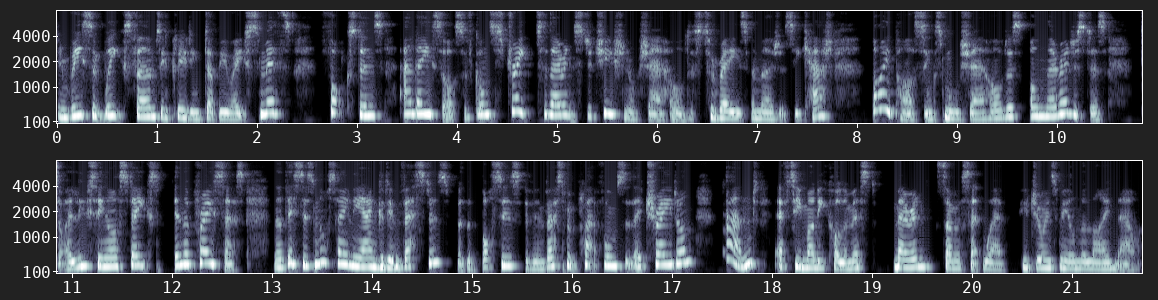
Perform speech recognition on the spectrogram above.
In recent weeks, firms including WH Smiths, Foxtons, and ASOS have gone straight to their institutional shareholders to raise emergency cash bypassing small shareholders on their registers, diluting our stakes in the process. Now, this has not only angered investors, but the bosses of investment platforms that they trade on, and FT Money columnist Merryn Somerset Webb, who joins me on the line now.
